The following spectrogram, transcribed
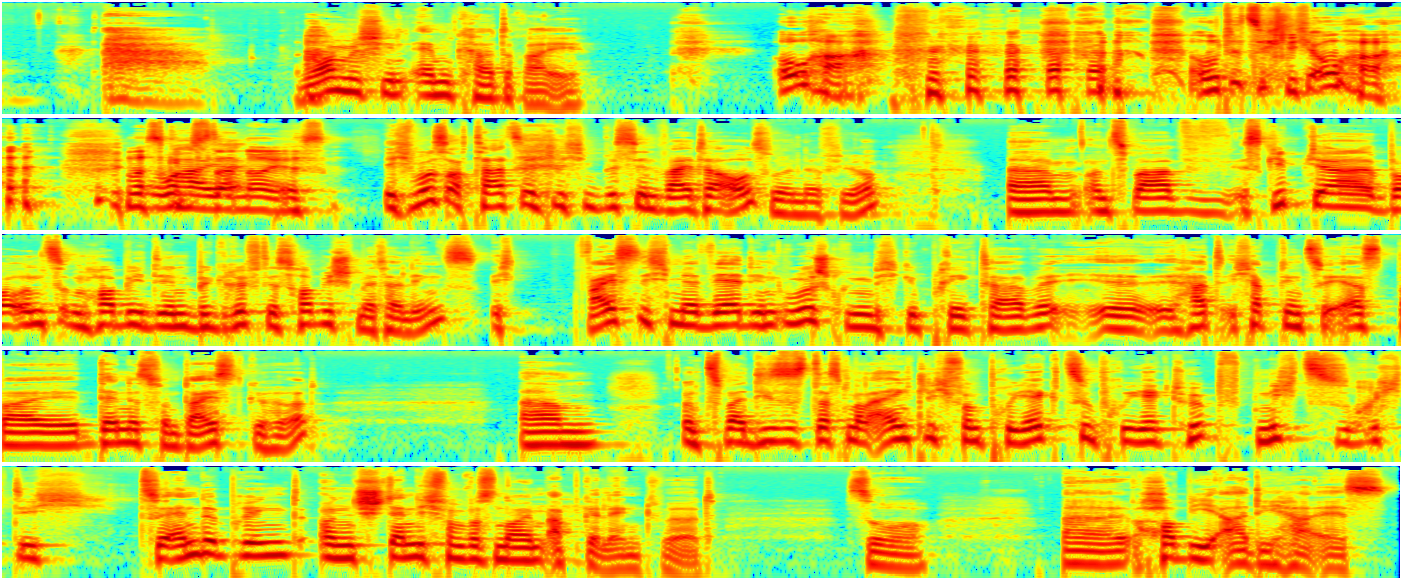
War Machine MK3. Oha. oh, tatsächlich Oha. Was Oha, gibt's da ja. Neues? Ich muss auch tatsächlich ein bisschen weiter ausholen dafür. Ähm, und zwar, es gibt ja bei uns im Hobby den Begriff des Hobbyschmetterlings. Ich weiß nicht mehr, wer den ursprünglich geprägt habe, äh, hat. Ich habe den zuerst bei Dennis von Deist gehört. Ähm, und zwar dieses, dass man eigentlich von Projekt zu Projekt hüpft, nichts so richtig zu Ende bringt und ständig von was Neuem abgelenkt wird. So äh, Hobby-ADHS.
